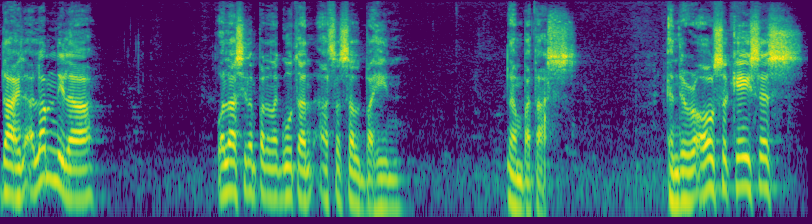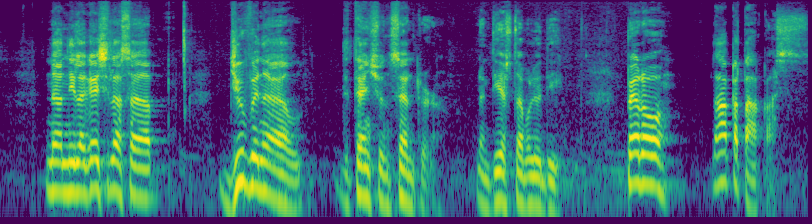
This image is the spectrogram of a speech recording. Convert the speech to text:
dahil alam nila wala silang pananagutan at sasalbahin ng batas. And there were also cases na nilagay sila sa juvenile detention center ng DSWD. Pero nakakatakas.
